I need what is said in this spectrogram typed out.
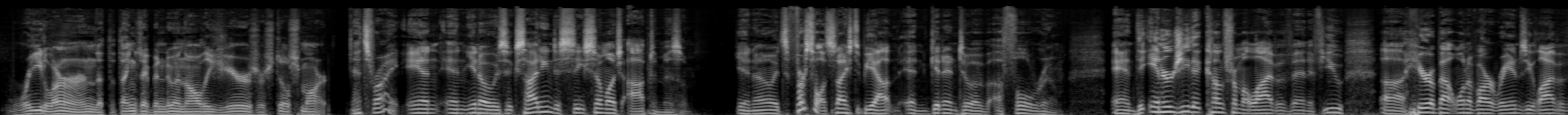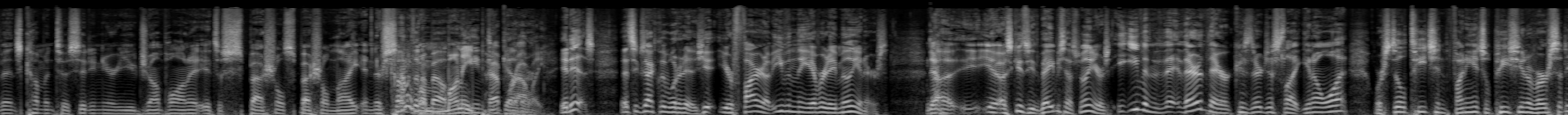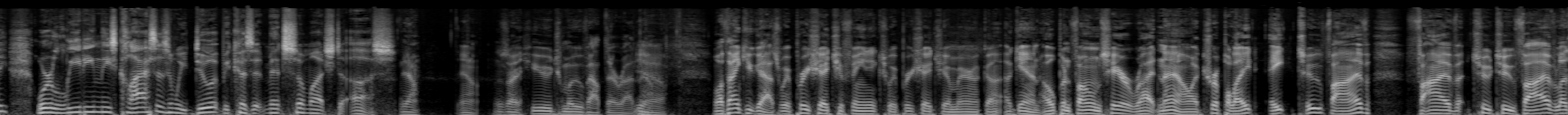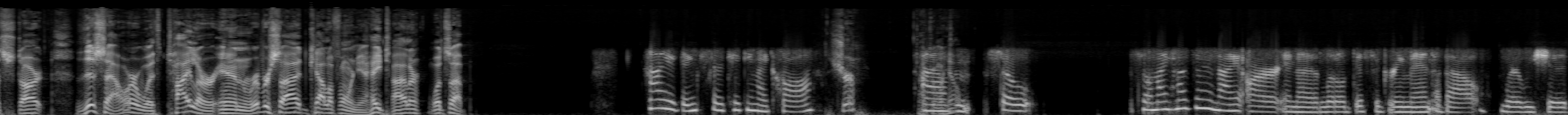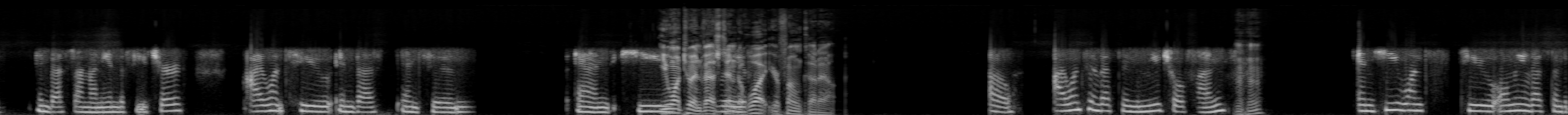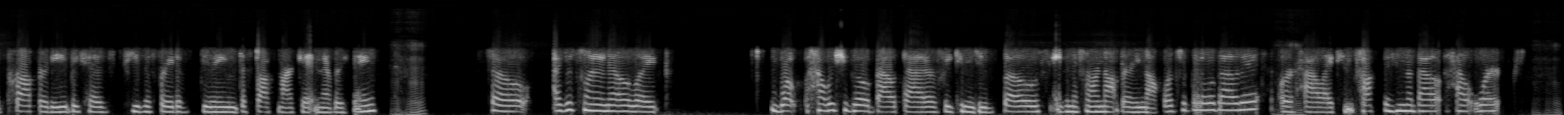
relearn that the things they've been doing all these years are still smart. That's right, and and you know it's exciting to see so much optimism. You know, it's first of all, it's nice to be out and get into a, a full room and the energy that comes from a live event. If you uh, hear about one of our Ramsey live events coming to a city near you, jump on it. It's a special, special night, and there's kind something about money being pep together. rally. It is. That's exactly what it is. You, are fired up. Even the everyday millionaires, yeah. Uh, you know, excuse me, the baby steps millionaires. Even they're there because they're just like, you know what? We're still teaching Financial Peace University. We're leading these classes, and we do it because it meant so much to us. Yeah, yeah. There's a huge move out there right yeah. now. Well, thank you guys. We appreciate you, Phoenix. We appreciate you, America. Again, open phones here right now at 888 825 5225. Let's start this hour with Tyler in Riverside, California. Hey, Tyler, what's up? Hi, thanks for taking my call. Sure. Um, so, so my husband and I are in a little disagreement about where we should invest our money in the future. I want to invest into and he. You want to invest really, into what? Your phone cut out. Oh, I want to invest in the mutual fund, mm-hmm. and he wants to only invest into property because he's afraid of doing the stock market and everything. Mm-hmm. So I just want to know, like, what how we should go about that, or if we can do both, even if we're not very knowledgeable about it, or mm-hmm. how I can talk to him about how it works. Mm-hmm.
